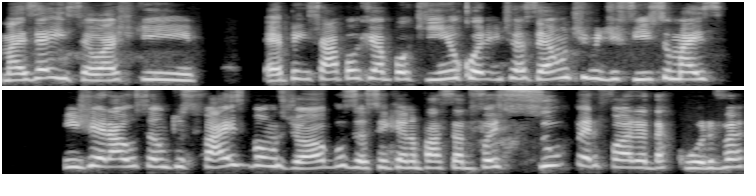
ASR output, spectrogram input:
Mas é isso, eu acho que é pensar pouquinho a pouquinho. O Corinthians é um time difícil, mas em geral o Santos faz bons jogos. Eu sei que ano passado foi super fora da curva.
